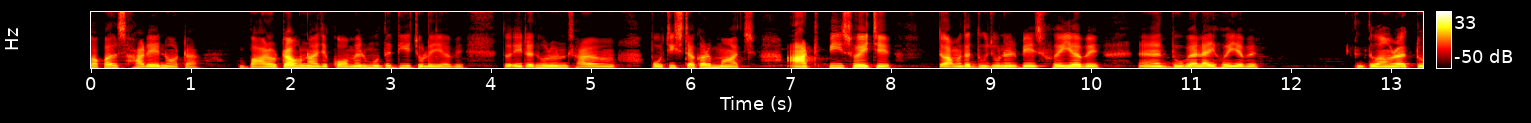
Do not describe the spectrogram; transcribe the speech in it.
সকাল সাড়ে নটা, বারোটাও না যে কমের মধ্যে দিয়ে চলে যাবে। তো এটা ধরুন পঁচিশ টাকার মাছ, আট পিস হয়েছে। তো আমাদের দুজনের বেশ হয়ে যাবে দুবেলাই হয়ে যাবে। তো আমরা একটু,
